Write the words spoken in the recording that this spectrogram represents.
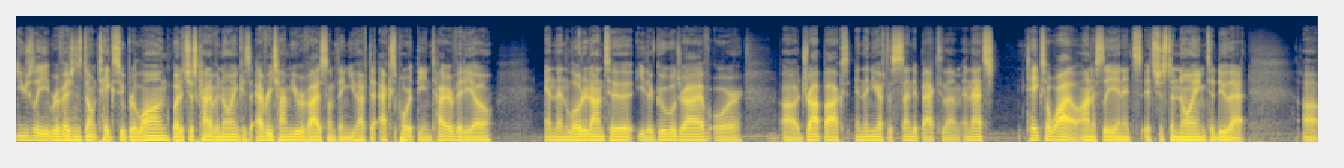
Usually revisions don't take super long, but it's just kind of annoying because every time you revise something, you have to export the entire video and then load it onto either Google Drive or uh, Dropbox, and then you have to send it back to them, and that's takes a while, honestly, and it's it's just annoying to do that. Uh,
